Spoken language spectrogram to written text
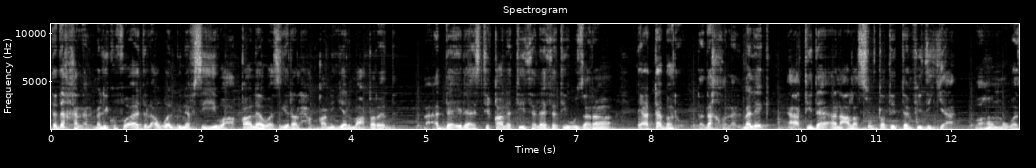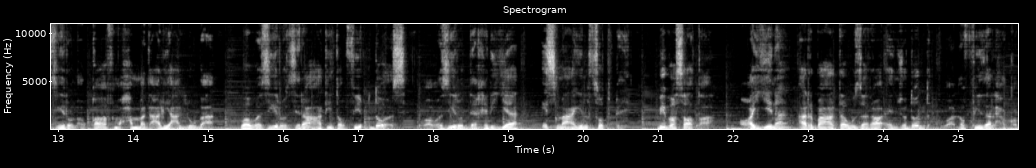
تدخل الملك فؤاد الأول بنفسه وأقال وزير الحقانية المعترض ما أدى إلى استقالة ثلاثة وزراء. اعتبروا تدخل الملك اعتداء على السلطة التنفيذية وهم وزير الأوقاف محمد علي علوبة ووزير الزراعة توفيق دوس ووزير الداخلية إسماعيل صدقي. ببساطة عين أربعة وزراء جدد ونفذ الحكم.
